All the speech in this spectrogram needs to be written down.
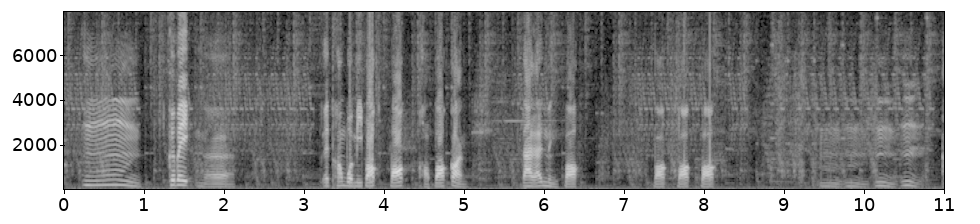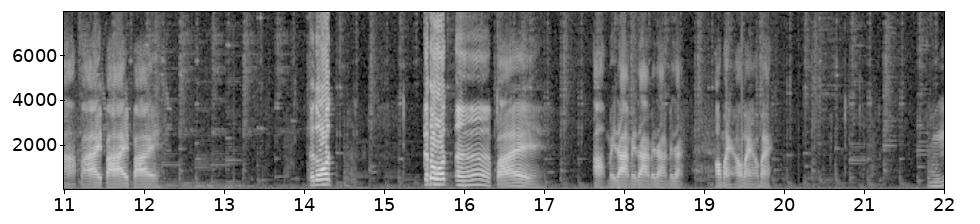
ดอืมขึ้นไปอีกเออเอ้ยข้างบนมีบล็อกบล็อกขอบล็อกก่อน ได้แล้วหนึ่งบล็อกบล็อกบล็อกบล็อกอืมอืมอืมอืมอ่าไปไปไปกระโดด กระโดด เออ ไปอ่าไม่ได้ไม่ได้ไม่ได้ไม่ได้ เอาใหม่เอาใหม่เอาใหม่ตึง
